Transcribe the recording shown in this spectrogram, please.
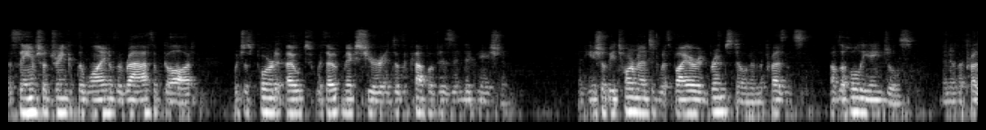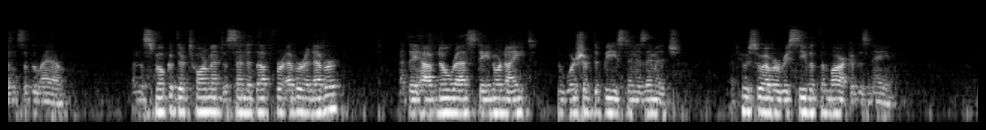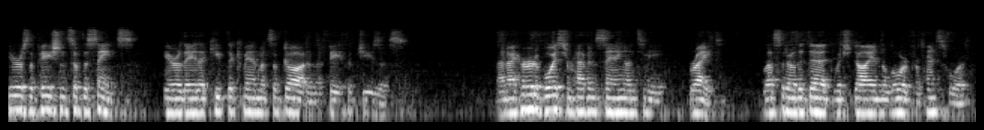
the same shall drink of the wine of the wrath of God, which is poured out without mixture into the cup of his indignation. And he shall be tormented with fire and brimstone in the presence of the holy angels, and in the presence of the Lamb. And the smoke of their torment ascendeth up for ever and ever, and they have no rest day nor night, who worship the beast in his image, and whosoever receiveth the mark of his name. Here is the patience of the saints. Here are they that keep the commandments of God and the faith of Jesus. And I heard a voice from heaven saying unto me, Write, Blessed are the dead which die in the Lord from henceforth.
